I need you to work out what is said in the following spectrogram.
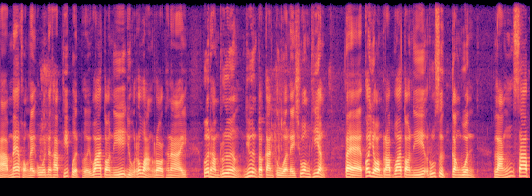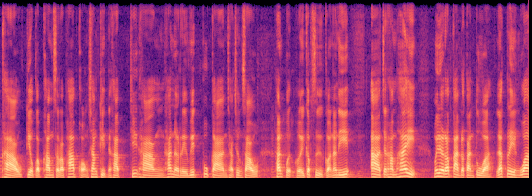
ถามแม่ของนายโอ๊ตนะครับที่เปิดเผยว่าตอนนี้อยู่ระหว่างรอทนาย เพื่อทำเรื่องยื่นประกันตัวในช่วงเที่ยง แต่ก็ยอมรับว่าตอนนี้รู้สึกกังวล หลังทราบข่าวเกี่ยวกับคำสารภาพของช่างกิจนะครับที่ทางท่านเรวิทผู้การฉะเชิงเซาท่านเปิดเผยกับสื่อก่อนหน้านี้ อาจจะทำให้ ไม่ได้รับการประกันตัว และเกรงว่า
